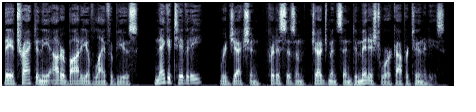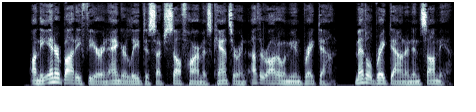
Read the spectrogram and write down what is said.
they attract in the outer body of life abuse, negativity, rejection, criticism, judgments, and diminished work opportunities. On the inner body, fear and anger lead to such self harm as cancer and other autoimmune breakdown, mental breakdown, and insomnia.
